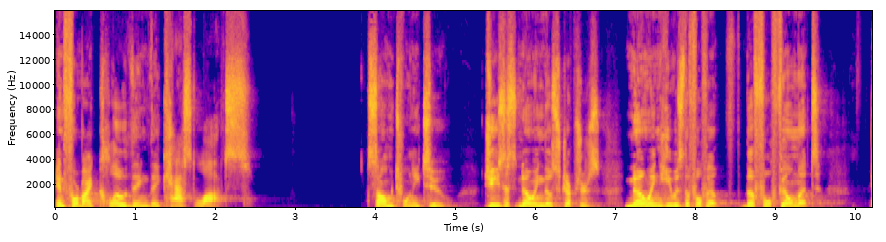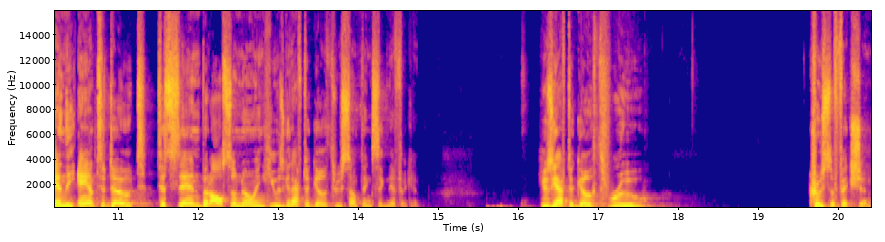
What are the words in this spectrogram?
and for my clothing they cast lots. Psalm 22. Jesus, knowing those scriptures, knowing he was the, fulfill, the fulfillment and the antidote to sin, but also knowing he was going to have to go through something significant. He was going to have to go through crucifixion.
